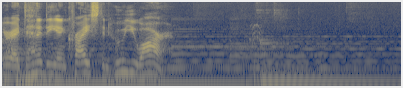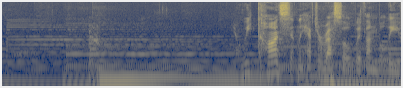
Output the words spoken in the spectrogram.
your identity in Christ and who you are. we constantly have to wrestle with unbelief.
